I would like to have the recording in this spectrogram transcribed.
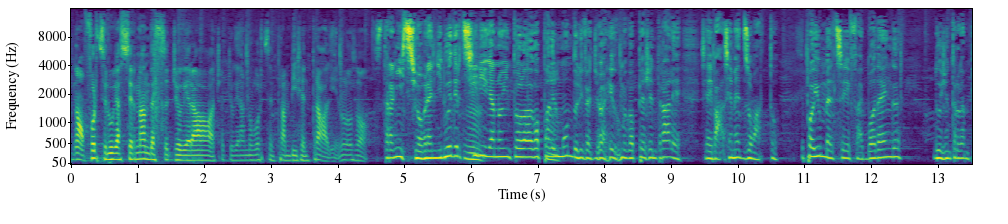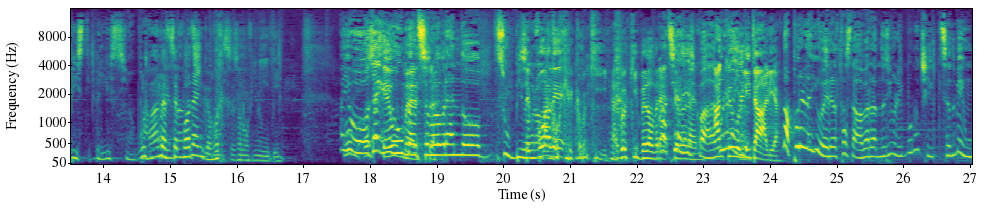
No, forse Lucas Hernandez giocherà, cioè giocheranno forse entrambi i centrali, non lo so. Stranissimo, prendi due terzini Mm. che hanno vinto la Coppa Mm. del Mondo, li fai giocare come coppia centrale, sei, pa- sei mezzo matto. E poi Hummels che fai? Boateng, due centrocampisti, bellissimo. Hummels e Boateng forse sono finiti. Ma io Lo sai che Hummels me lo prendo subito. Se però. vuole- con, con chi? Con chi ve lo pre- Qualsiasi ve lo prendo? squadra, pure Anche con Juve. l'Italia. No, pure la Juve in realtà stava parlando Simone di Bonucci. Secondo me un,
